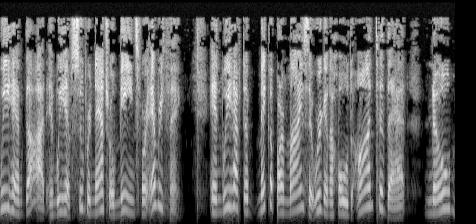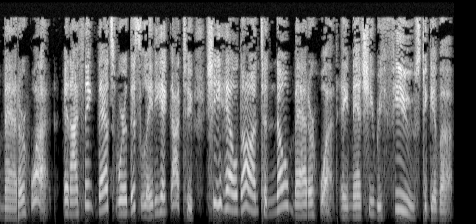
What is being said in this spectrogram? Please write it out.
we have God and we have supernatural means for everything. And we have to make up our minds that we're going to hold on to that no matter what. And I think that's where this lady had got to. She held on to no matter what. Amen. She refused to give up.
